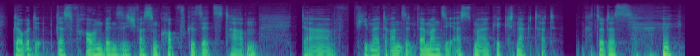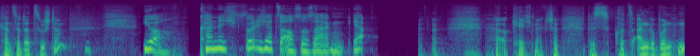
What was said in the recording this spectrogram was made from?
ich glaube, dass Frauen, wenn sie sich was in den Kopf gesetzt haben, da viel mehr dran sind, wenn man sie erstmal geknackt hat. Kannst du das, kannst du da zustimmen? Ja, kann ich, würde ich jetzt auch so sagen, ja. Okay, ich merke schon, bist kurz angebunden.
